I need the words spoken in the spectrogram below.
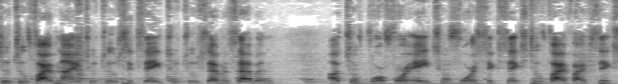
2259 2268 2277 uh, 2448 2466 2556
